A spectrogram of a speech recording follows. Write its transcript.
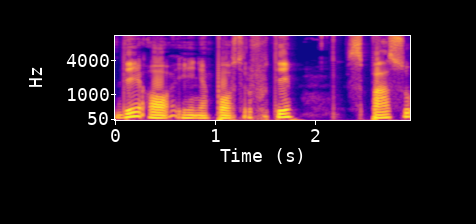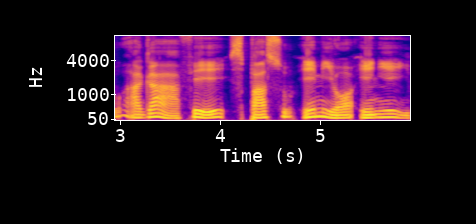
D-O-N apóstrofo T, espaço H-A-V-E, espaço M-O-N-E-Y.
